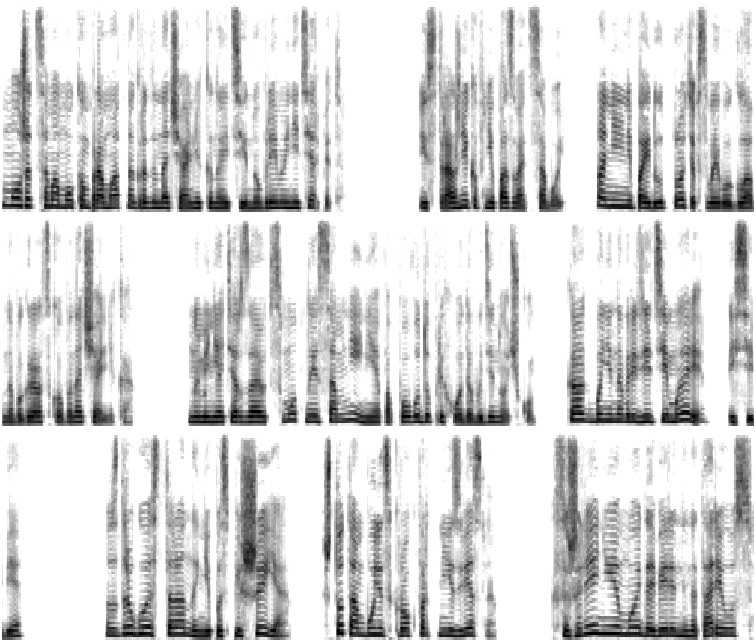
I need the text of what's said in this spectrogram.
Может, самому компромат на градоначальника найти, но время не терпит. И стражников не позвать с собой. Они не пойдут против своего главного городского начальника но меня терзают смутные сомнения по поводу прихода в одиночку. Как бы не навредить и Мэри, и себе. С другой стороны, не поспеши я. Что там будет с Крокфорд, неизвестно. К сожалению, мой доверенный нотариус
